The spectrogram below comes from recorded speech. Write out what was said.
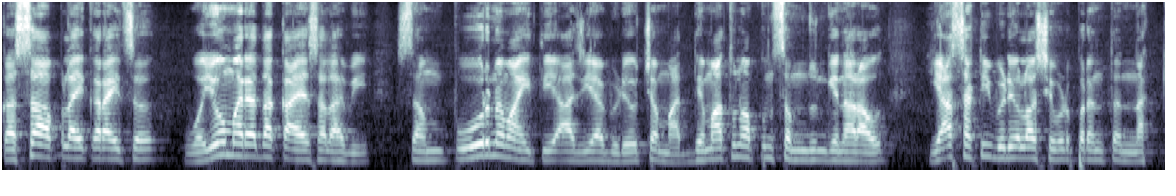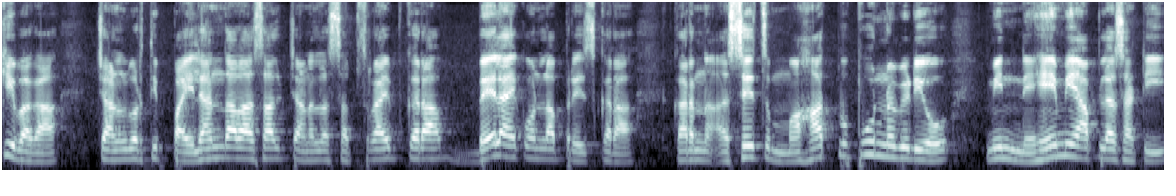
कसं अप्लाय करायचं वयोमर्यादा काय असायला हवी संपूर्ण माहिती आज या व्हिडिओच्या माध्यमातून आपण समजून घेणार आहोत. यासाठी व्हिडिओला शेवटपर्यंत नक्की बघा. चॅनलवरती पहिल्यांदा आला असाल चॅनलला सबस्क्राईब करा बेल आयकॉनला प्रेस करा कारण असेच महत्त्वपूर्ण व्हिडिओ मी नेहमी आपल्यासाठी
